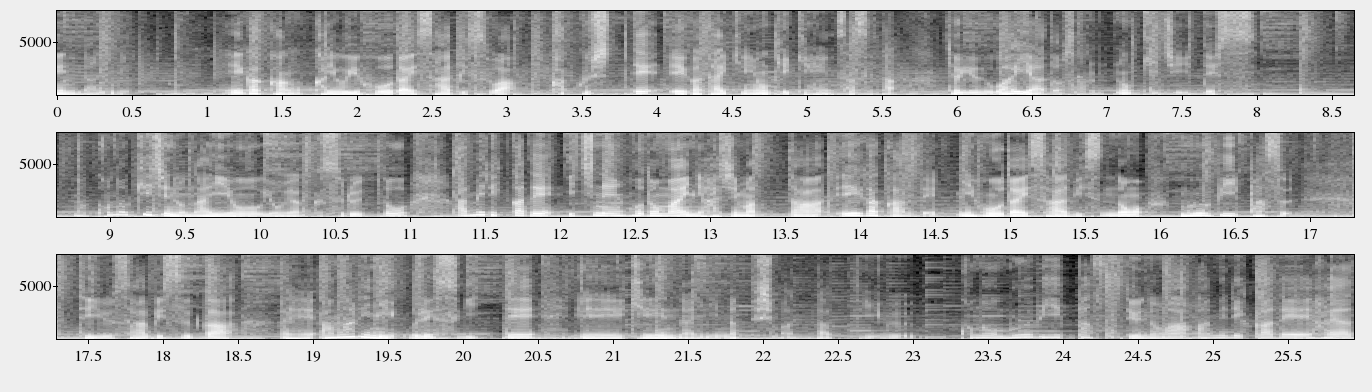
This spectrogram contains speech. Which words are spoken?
遠難に。映画館通い放題サービスは隠して映画体験を激変させたというワイヤードさんの記事です。まあ、この記事の内容を要約するとアメリカで1年ほど前に始まった映画館で見放題サービスのムービーパスっていうサービスが、えー、あまりに売れすぎて、えー、敬遠内になってしまったっていうこのムービーパスっていうのはアメリカで流行っ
